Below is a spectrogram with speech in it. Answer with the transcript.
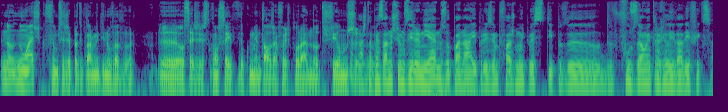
Não, não acho que o filme seja particularmente inovador. eh, ou seja, este conceito documental já foi explorado noutros filmes. Basta eh, pensar nos filmes iranianos, o Panay, por exemplo, faz muito esse tipo de, de fusão entre a realidade e a ficção.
